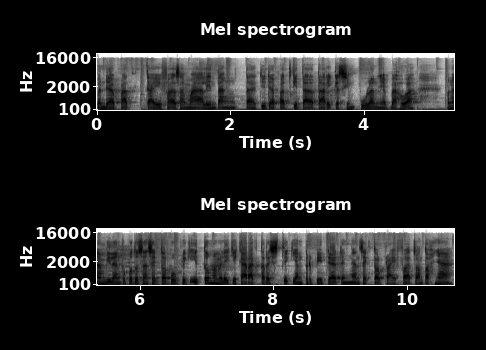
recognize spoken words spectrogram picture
pendapat Kaifa sama Lintang tadi dapat kita tarik kesimpulan ya bahwa pengambilan keputusan sektor publik itu memiliki karakteristik yang berbeda dengan sektor private. Contohnya,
